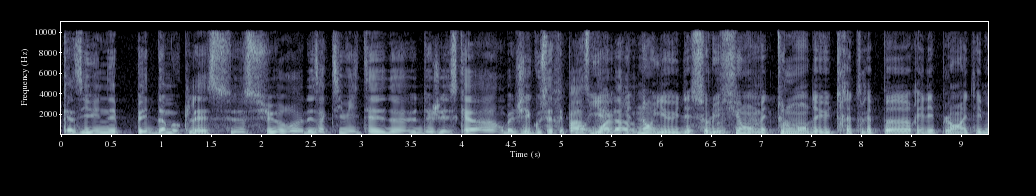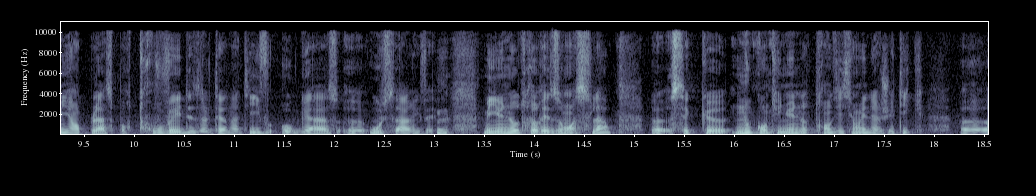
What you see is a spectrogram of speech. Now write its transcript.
quasi une épée de Damoclès sur les activités de, GSK en Belgique ou c'était pas à ce point-là Non, il y a eu des solutions, mais tout le monde a eu très très peur et des plans ont été mis en place pour trouver des alternatives au gaz euh, où ça arrivait. Mais il y a une autre raison à cela, euh, c'est que nous continuons notre transition énergétique. Euh,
